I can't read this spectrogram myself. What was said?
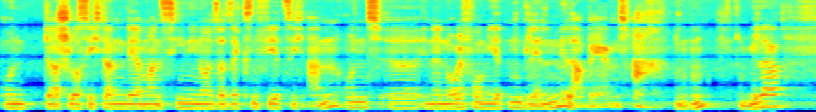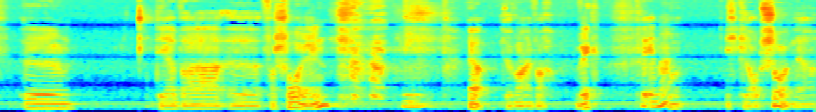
Und da schloss sich dann der Mancini 1946 an und äh, in der neu formierten Glenn Miller Band. Ach. Mhm. Miller, äh, der war äh, verschollen. Wie? Ja, der war einfach weg. Für immer? Ich glaube schon, ja.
